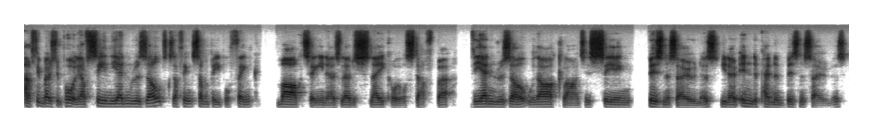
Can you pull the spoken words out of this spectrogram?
And I think most importantly, I've seen the end results because I think some people think marketing, you know, is a load of snake oil stuff. But the end result with our clients is seeing business owners, you know, independent business owners,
